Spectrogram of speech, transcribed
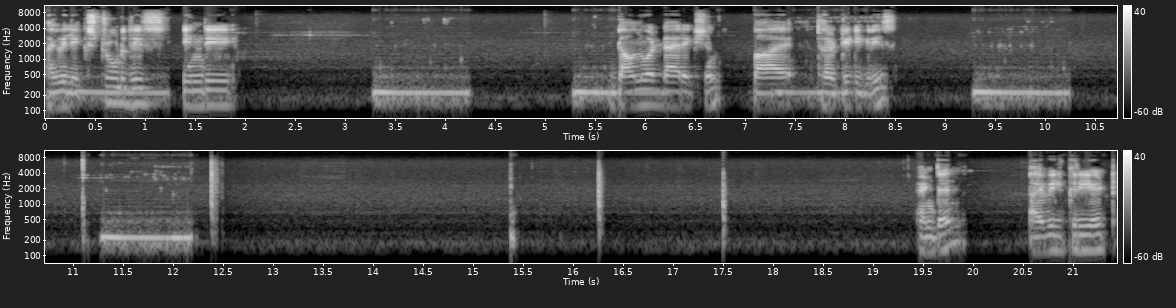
I will extrude this in the downward direction by 30 degrees. And then I will create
